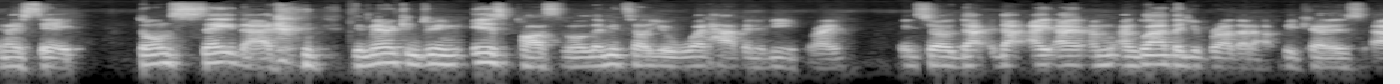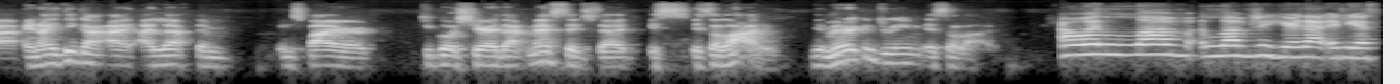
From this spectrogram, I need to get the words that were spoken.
And I say, don't say that. the American dream is possible. Let me tell you what happened to me, right? And so that, that I, I, am I'm, I'm glad that you brought that up because, uh, and I think I, I left them inspired to go share that message that it's, it's alive. The American dream is alive. Oh, I love love to hear that, Elias.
